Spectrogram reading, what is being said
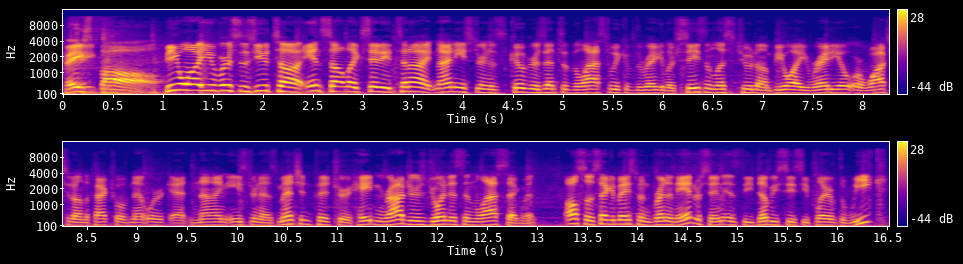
Baseball. BYU versus Utah in Salt Lake City tonight, 9 Eastern, as Cougars enter the last week of the regular season. Listen to it on BYU Radio or watch it on the Pac 12 network at 9 Eastern. As mentioned, pitcher Hayden Rogers joined us in the last segment. Also, second baseman Brennan Anderson is the WCC Player of the Week.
